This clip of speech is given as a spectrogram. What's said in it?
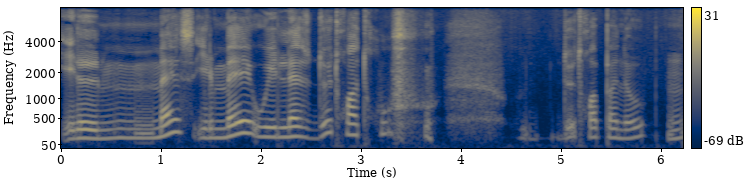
il met, il met ou il laisse deux, trois trous, deux, trois panneaux hmm,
